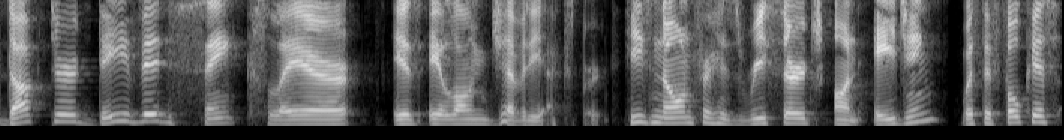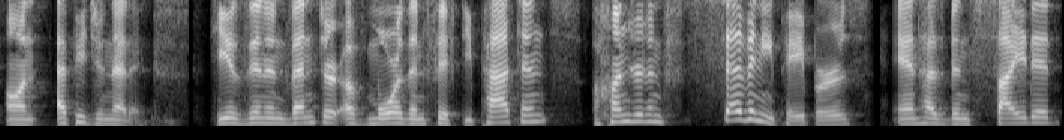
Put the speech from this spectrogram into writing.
Dr. David Sinclair is a longevity expert. He's known for his research on aging with a focus on epigenetics. He is an inventor of more than 50 patents, 170 papers, and has been cited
